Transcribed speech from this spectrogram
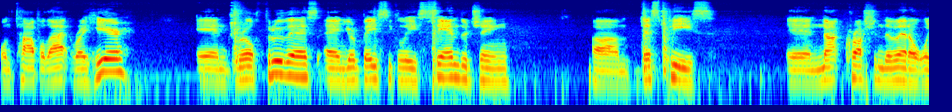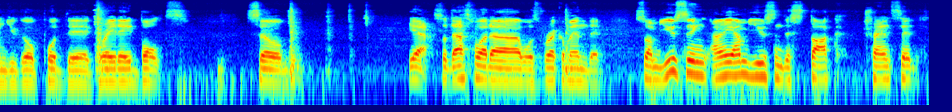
on top of that right here and drill through this and you're basically sandwiching um, this piece and not crushing the metal when you go put the grade 8 bolts. So yeah, so that's what uh, was recommended. So I'm using, I am using the stock transit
